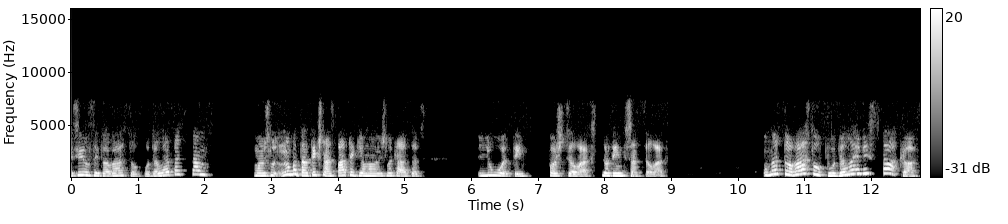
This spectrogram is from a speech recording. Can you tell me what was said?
es izlasīju to vēstuli pudelē pēc tam. Man, viņš, nu, man tā tikšanās patika, jo man viņš likās tāds ļoti foršs cilvēks, ļoti interesants cilvēks. Un ar to vēstuli pudelē viss sākās.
